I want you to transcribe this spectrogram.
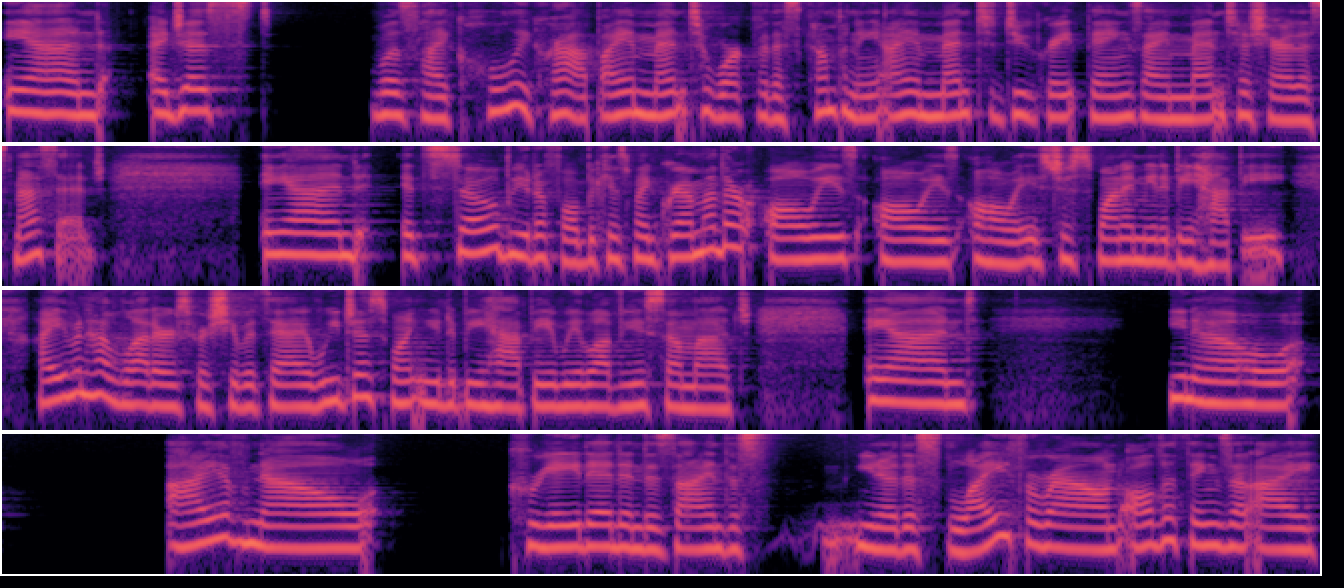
And I just, was like, holy crap, I am meant to work for this company. I am meant to do great things. I am meant to share this message. And it's so beautiful because my grandmother always, always, always just wanted me to be happy. I even have letters where she would say, We just want you to be happy. We love you so much. And, you know, I have now created and designed this, you know, this life around all the things that I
